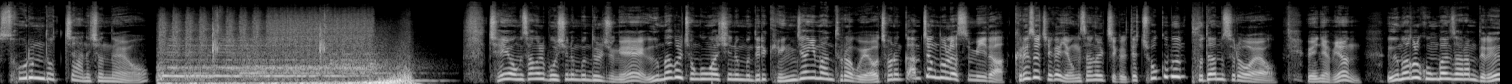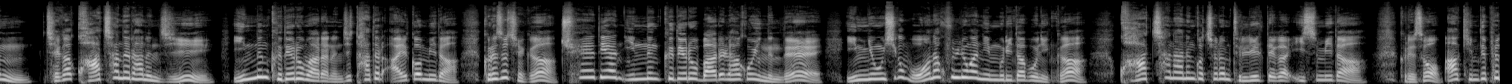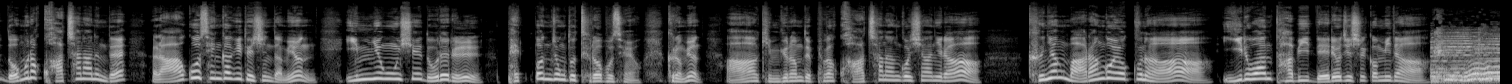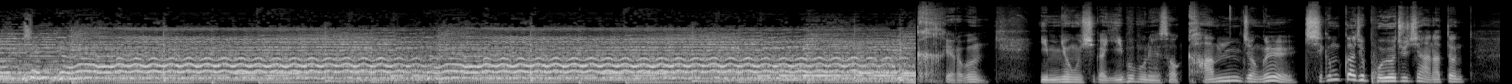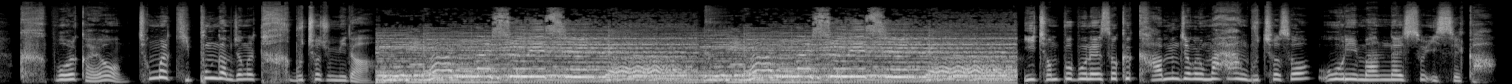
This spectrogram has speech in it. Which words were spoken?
소름 돋지 않으셨나요? 제 영상을 보시는 분들 중에 음악을 전공하시는 분들이 굉장히 많더라고요. 저는 깜짝 놀랐습니다. 그래서 제가 영상을 찍을 때 조금은 부담스러워요. 왜냐면 음악을 공부한 사람들은 제가 과찬을 하는지 있는 그대로 말하는지 다들 알 겁니다. 그래서 제가 최대한 있는 그대로 말을 하고 있는데 임용훈 씨가 워낙 훌륭한 인물이다 보니까 과찬하는 것처럼 들릴 때가 있습니다. 그래서 아 김 대표 너무나 과찬하는데 라고 생각이 되신다면 임용훈 씨의 노래를 100번 정도 들어보세요. 그러면 아 김규남 대표가 과찬한 것이 아니라 그냥 말한 거였구나. 이러한 답이 내려지실 겁니다. 크, 여러분 임영웅 씨가 이 부분에서 감정을 지금까지 보여주지 않았던 그 뭘까요? 정말 깊은 감정을 다 묻혀줍니다. 이 전 부분에서 그 감정을 막 묻혀서 우리 만날 수 있을까?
